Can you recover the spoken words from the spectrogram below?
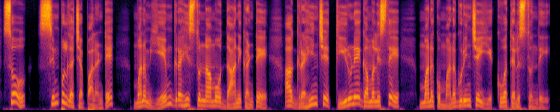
సో సింపుల్గా చెప్పాలంటే మనం ఏం గ్రహిస్తున్నామో దానికంటే ఆ గ్రహించే తీరునే గమనిస్తే మనకు మన గురించే ఎక్కువ తెలుస్తుంది.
